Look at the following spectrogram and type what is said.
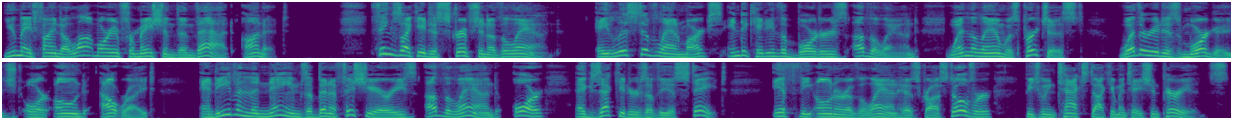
you may find a lot more information than that on it. Things like a description of the land, a list of landmarks indicating the borders of the land, when the land was purchased, whether it is mortgaged or owned outright, and even the names of beneficiaries of the land or executors of the estate, if the owner of the land has crossed over between tax documentation periods.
